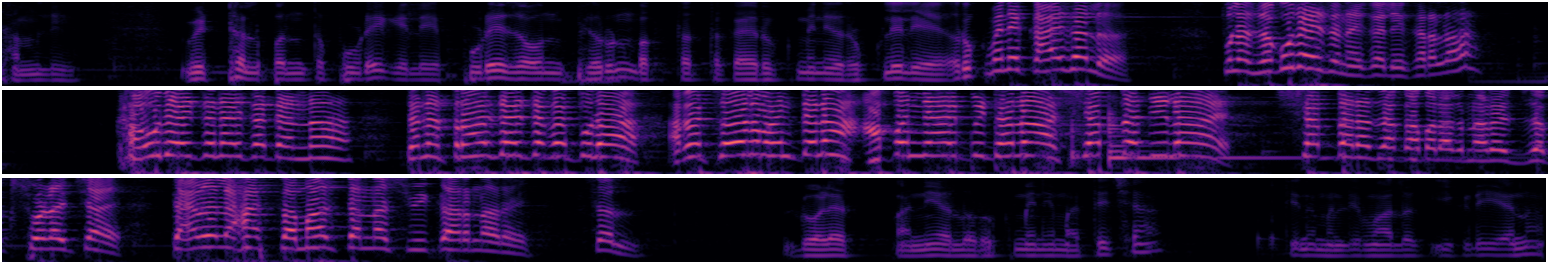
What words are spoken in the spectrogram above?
थांबली. विठ्ठलपंत पुढे गेले. पुढे जाऊन फिरून बघतात तर काय रुक्मिणी रुकलेली आहे. रुक्मिणी काय झालं? तुला जगू द्यायचं नाही का लेकराला? खाऊ द्यायचं नाही का त्यांना? त्यांना त्रास द्यायचा का तुला? अगं चल म्हणते ना आपण न्यायपीठाला शब्द दिलाय. शब्दाला जगावं लागणार आहे जग सोडायचं आहे. त्यावेळेला हा समाज त्यांना स्वीकारणार आहे. चल. डोळ्यात पाणी आलं रुक्मिणी मातेच्या. तिने म्हणली मालक इकडे ये ना.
